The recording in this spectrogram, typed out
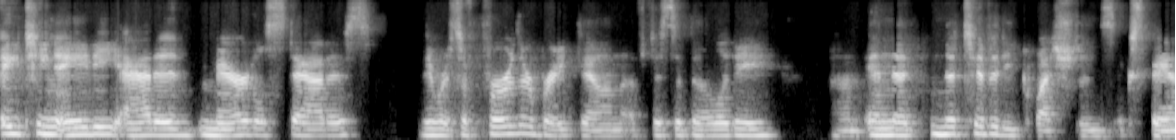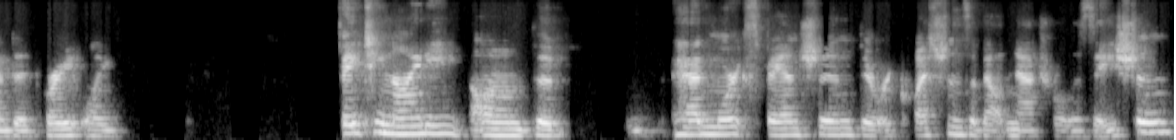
1880 added marital status there was a further breakdown of disability um, and the nativity questions expanded greatly. 1890, um, the had more expansion. There were questions about naturalization,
